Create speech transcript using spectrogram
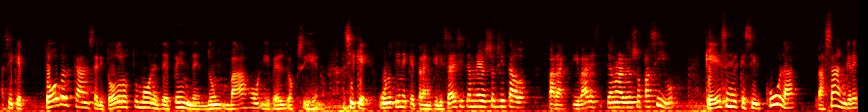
Así que todo el cáncer y todos los tumores dependen de un bajo nivel de oxígeno. Así que uno tiene que tranquilizar el sistema nervioso excitado para activar el sistema nervioso pasivo, que ese es el que circula la sangre,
